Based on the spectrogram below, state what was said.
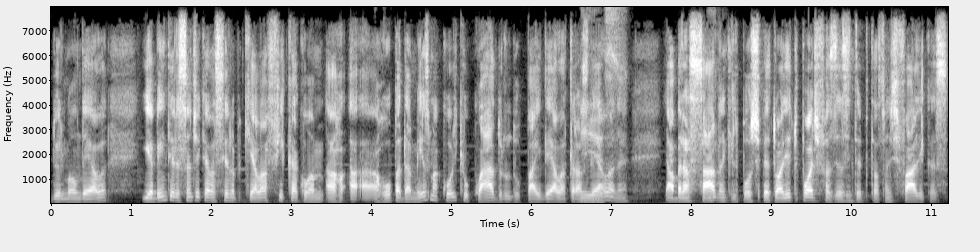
do irmão dela. E é bem interessante aquela cena porque ela fica com a, a, a roupa da mesma cor que o quadro do pai dela atrás Isso. dela, né? Abraçada naquele posto de petróleo. E tu pode fazer as interpretações fálicas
